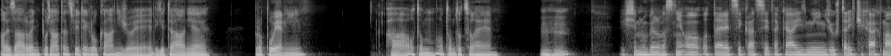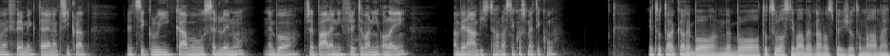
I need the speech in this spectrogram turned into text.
ale zároveň pořád ten svět je lokální, že je digitálně propojený, a o tom, o tom to celé je. Mm-hmm. Když jsi mluvil vlastně o, o té recyklaci, tak já ji zmíním, že už tady v Čechách máme firmy, které například recyklují kávovou sedlinu nebo přepálený fritovaný olej a vyrábí z toho vlastně kosmetiku. Je to tak, nebo, nebo to, co vlastně máme v Nanospace, že tam máme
